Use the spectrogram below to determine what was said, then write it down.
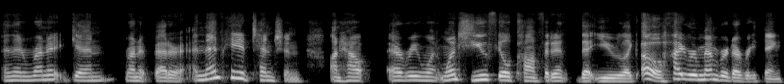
and then run it again, run it better. And then pay attention on how everyone, once you feel confident that you like, oh, I remembered everything.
